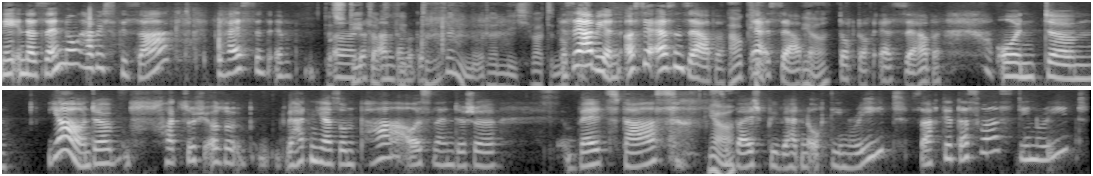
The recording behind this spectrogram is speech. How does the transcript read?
nee, in der Sendung habe ich es gesagt. Wie heißt denn äh, das steht das doch andere? hier drin, oder nicht? Warte noch. Serbien, aus der ersten Serbe. Ah, okay. Er ist Serbe. Ja. Doch, doch, er ist Serbe. Und ähm, ja, und er hat sich, also, wir hatten ja so ein paar ausländische Weltstars. Ja. Zum Beispiel, wir hatten auch Dean Reed. Sagt dir das was, Dean Reed?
